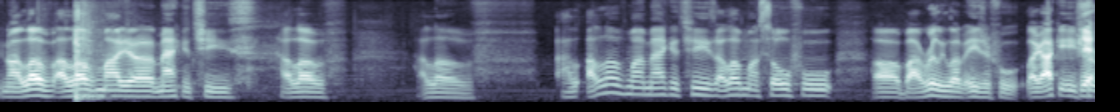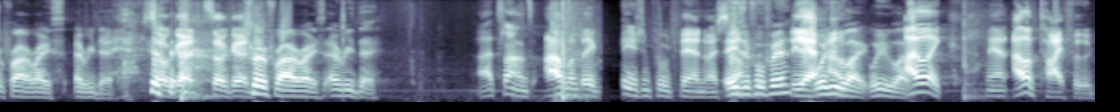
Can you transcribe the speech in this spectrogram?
you know I love I love my uh, mac and cheese. I love I love I, I love my mac and cheese. I love my soul food, uh, but I really love Asian food. Like I can eat Yeah. shrimp fried rice every day. So good. So good. shrimp fried rice every day. That sounds. I'm a big Asian food fan myself. Asian food fan? Yeah. What do you I- like? What do you like? I like, man, I love Thai food.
